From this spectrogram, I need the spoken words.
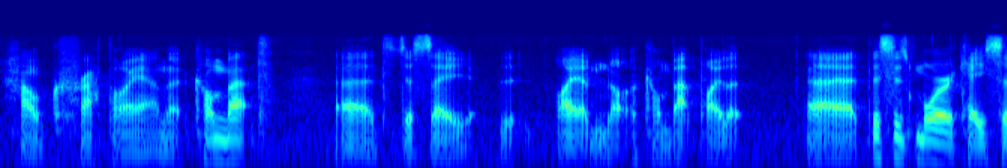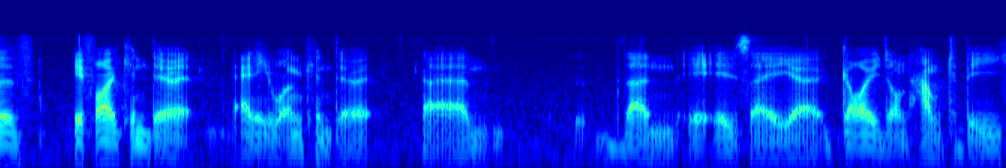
how crap I am at combat, uh, to just say that I am not a combat pilot. Uh, this is more a case of if I can do it, anyone can do it. Um, then it is a uh, guide on how to be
